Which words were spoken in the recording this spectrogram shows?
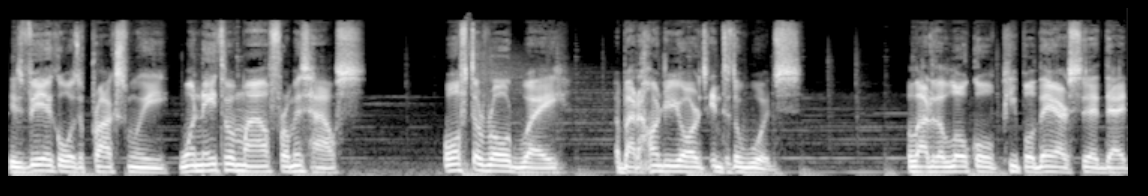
His vehicle was approximately one eighth of a mile from his house, off the roadway, about 100 yards into the woods. A lot of the local people there said that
